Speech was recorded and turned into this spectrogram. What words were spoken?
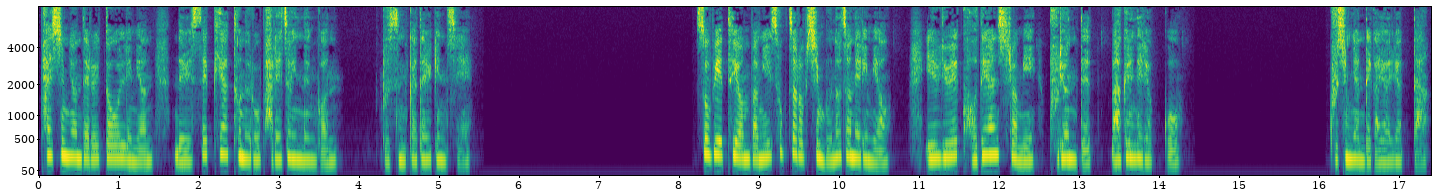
80년대를 떠올리면 늘 세피아 톤으로 바래져 있는 건 무슨 까닭인지. 소비에트 연방이 속절없이 무너져 내리며 인류의 거대한 실험이 불현듯 막을 내렸고 90년대가 열렸다.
